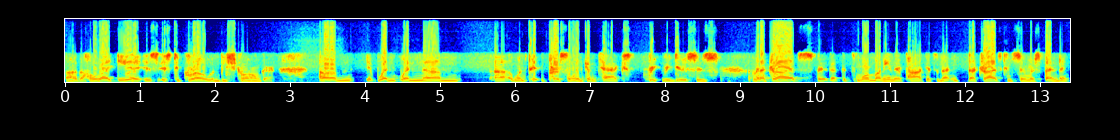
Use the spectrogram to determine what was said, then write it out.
Uh, the whole idea is is to grow and be stronger. Um, it, when when um, uh, when p- personal income tax re- reduces, I mean, that drives that, that's more money in their pockets, and that that drives consumer spending.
